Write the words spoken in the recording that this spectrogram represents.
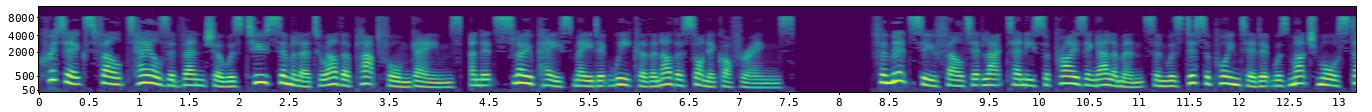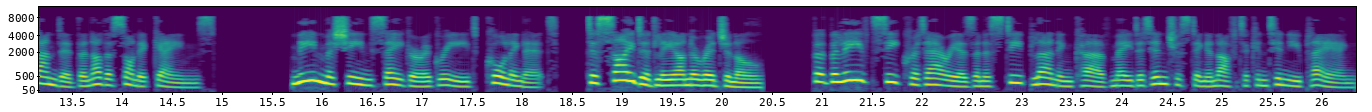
Critics felt Tails' adventure was too similar to other platform games, and its slow pace made it weaker than other Sonic offerings. Famitsu felt it lacked any surprising elements and was disappointed it was much more standard than other Sonic games. Mean Machine Sega agreed, calling it, "...decidedly unoriginal." But believed secret areas and a steep learning curve made it interesting enough to continue playing.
